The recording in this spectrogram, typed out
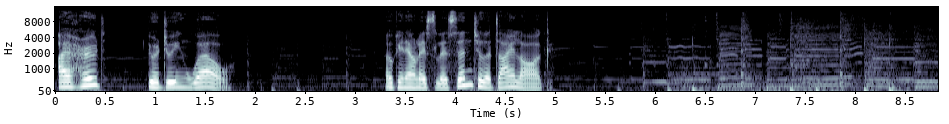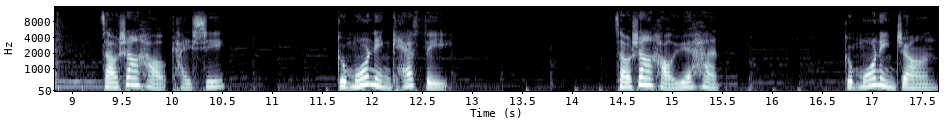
I heard you're doing well. Okay, now let's listen to the dialogue. 早上好，凯西。Good morning, Cathy. 早上好，约翰。Good morning, John.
